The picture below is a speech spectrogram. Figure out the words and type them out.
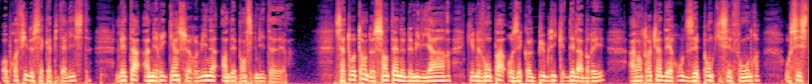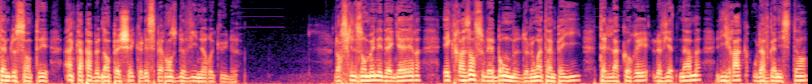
au profit de ses capitalistes, l'État américain se ruine en dépenses militaires. C'est autant de centaines de milliards qui ne vont pas aux écoles publiques délabrées, à l'entretien des routes et ponts qui s'effondrent, au système de santé incapable d'empêcher que l'espérance de vie ne recule. Lorsqu'ils ont mené des guerres, écrasant sous les bombes de lointains pays, tels la Corée, le Vietnam, l'Irak ou l'Afghanistan,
